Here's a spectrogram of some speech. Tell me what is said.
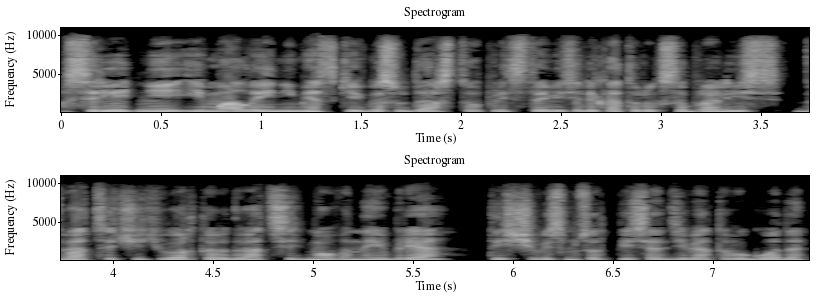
средние и малые немецкие государства, представители которых собрались 24-27 ноября 1859 года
